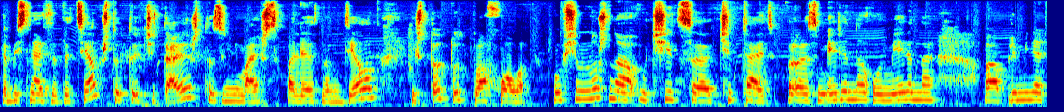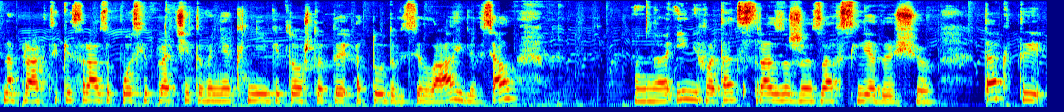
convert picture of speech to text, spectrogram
объяснять это тем, что ты читаешь, ты занимаешься полезным делом и что тут плохого. В общем, нужно учиться читать размеренно, умеренно, применять на практике сразу после прочитывания книги то, что ты оттуда взяла или взял, а, и не хвататься сразу же за следующую. Так ты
